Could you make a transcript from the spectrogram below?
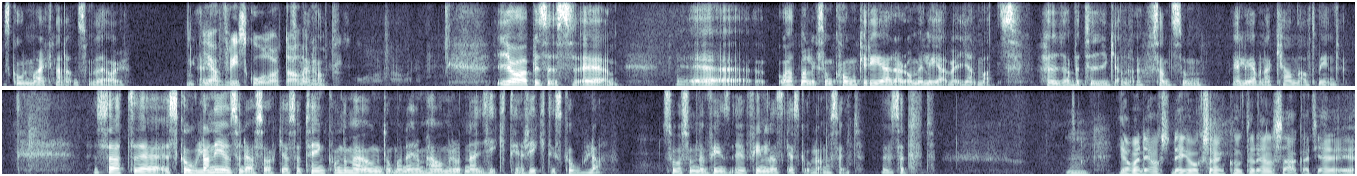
skolmarknaden som vi har. Ja, friskolor talar du. Ja, precis. Eh, och att man liksom konkurrerar om elever genom att höja betygen samtidigt som eleverna kan allt mindre. Så att skolan är ju en sån där sak. Alltså, tänk om de här ungdomarna i de här områdena gick till en riktig skola så som den fin finländska skolan har sett ut. Mm. Ja, men det är, också, det är ju också en kulturell sak att jag, jag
